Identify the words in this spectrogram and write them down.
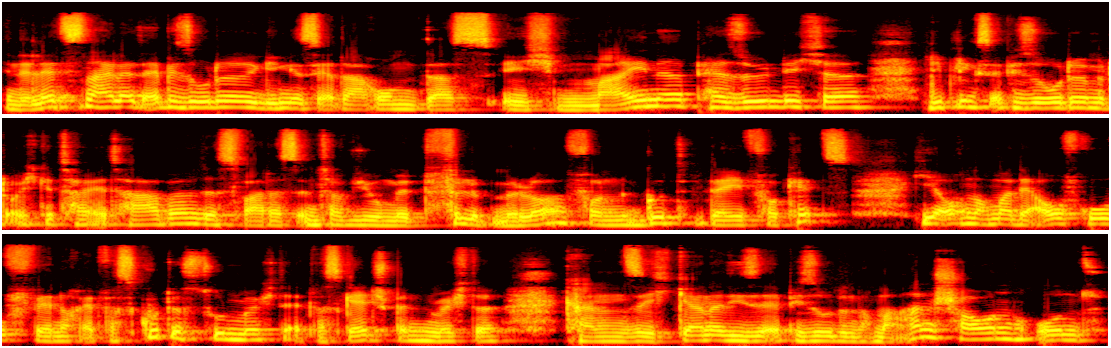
In der letzten Highlight-Episode ging es ja darum, dass ich meine persönliche Lieblingsepisode mit euch geteilt habe. Das war das Interview mit Philipp Müller von Good Day for Kids. Hier auch nochmal der Aufruf, wer noch etwas Gutes tun möchte, etwas Geld spenden möchte, kann sich gerne diese Episode nochmal anschauen und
